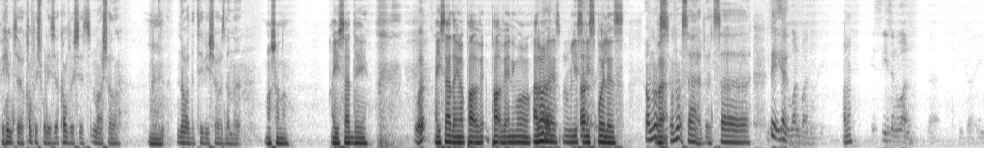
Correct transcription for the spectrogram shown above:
for him to accomplish what he's accomplished it's mashallah Mm. no other tv show has done that Mashallah. Are you sad they? what Are you sad that you're not part of it? Part of it anymore? I don't No. want to release Uh, any spoilers. i'm not But- s- i'm not sad it's uh yeah, yeah. Season one, by the way. Pardon? It's season one. You, got, you,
